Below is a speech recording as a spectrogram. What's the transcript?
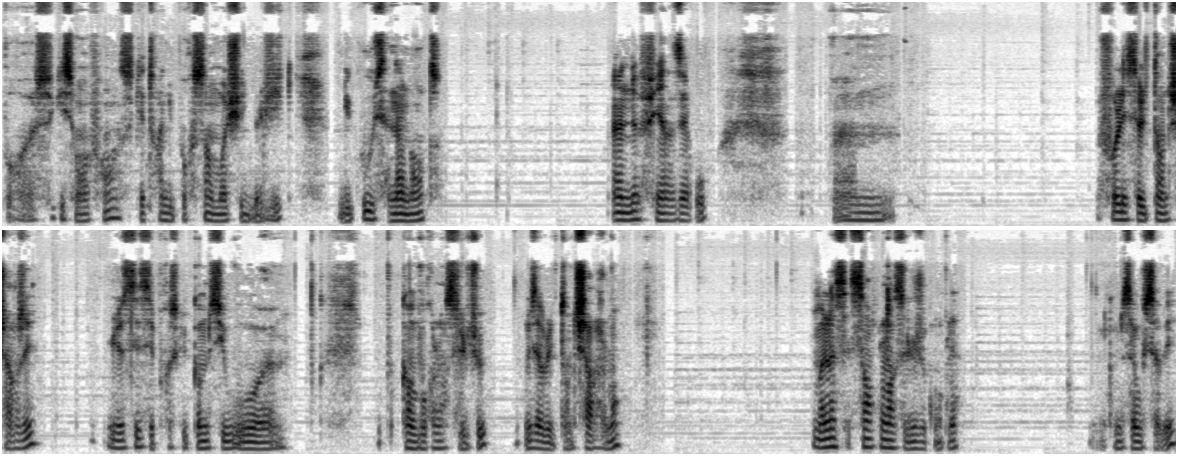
pour euh, ceux qui sont en France, 90%. Moi, je suis de Belgique. Du coup, c'est 90. Un 9 et un 0. Euh, faut laisser le temps de charger. Je sais, c'est presque comme si vous, quand vous relancez le jeu, vous avez le temps de chargement. Mais là, c'est sans relancer le jeu complet. Comme ça, vous savez.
